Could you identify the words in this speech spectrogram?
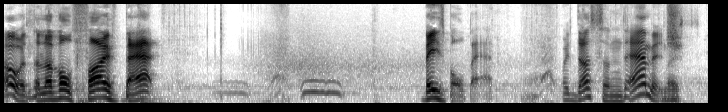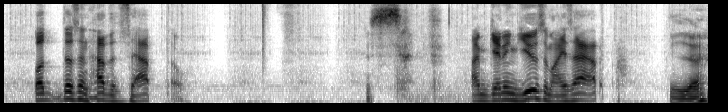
Oh, it's a level 5 bat. Baseball bat. It does some damage. Nice. But doesn't have the zap, though. Yes. I'm getting used to my zap. yeah.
